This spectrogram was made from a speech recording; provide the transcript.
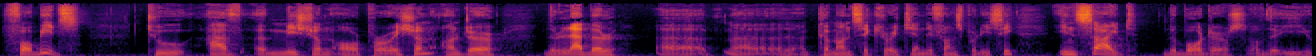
forbids to have a mission or operation under the label uh, uh, common security and defense policy inside the borders of the EU.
